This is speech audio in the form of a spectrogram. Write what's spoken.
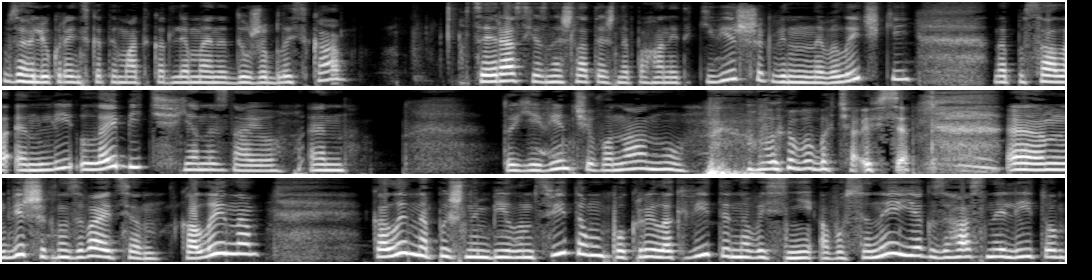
Взагалі, українська тематика для мене дуже близька. В цей раз я знайшла теж непоганий такий віршик, він невеличкий. Написала Н. Лебідь, я не знаю, Н. То є він чи вона, ну, вибачаюся. Ем, віршик називається Калина. Калина пишним білим цвітом покрила квіти навесні, а восени, як згасне літо,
